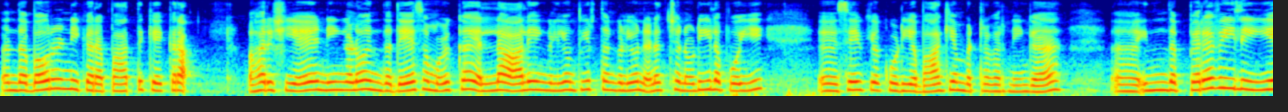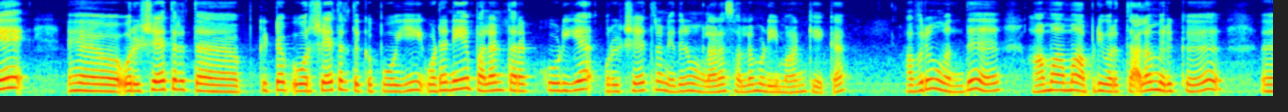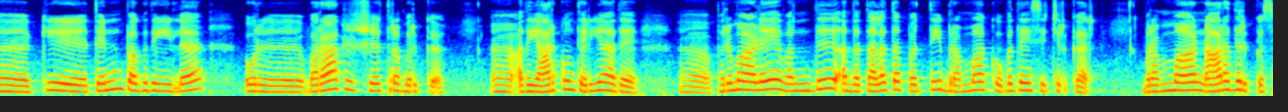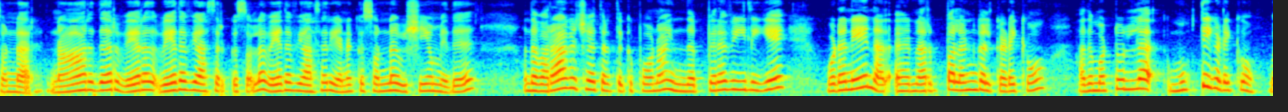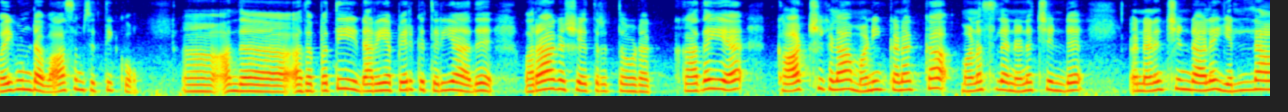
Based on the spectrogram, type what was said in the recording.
அந்த பௌரணிக்கரை பார்த்து கேட்குறா மகரிஷியே நீங்களும் இந்த தேசம் முழுக்க எல்லா ஆலயங்களையும் தீர்த்தங்களையும் நினச்ச நொடியில் போய் சேவிக்கக்கூடிய பாக்கியம் பெற்றவர் நீங்கள் இந்த பிறவியிலேயே ஒரு க்ஷேத்திரத்தை கிட்ட ஒரு க்ஷேத்திரத்துக்கு போய் உடனே பலன் தரக்கூடிய ஒரு க்ஷேத்திரம் எதுன்னு உங்களால் சொல்ல முடியுமான்னு கேட்க அவரும் வந்து ஆமாம் ஆமாம் அப்படி ஒரு தலம் இருக்குது கீ தென் பகுதியில் ஒரு வராக க்ஷேத்திரம் இருக்குது அது யாருக்கும் தெரியாது. பெருமாளே வந்து அந்த தலத்தை பற்றி பிரம்மாவுக்கு உபதேசிச்சிருக்கார். பிரம்மா நாரதருக்கு சொன்னார். நாரதர் வேற வேதவியாசருக்கு சொல்ல வேதவியாசர் எனக்கு சொன்ன விஷயம் இது. அந்த வராக கஷேத்திரத்துக்கு போனால் இந்த பிறவியிலேயே உடனே நற் நற்பலன்கள் கிடைக்கும். அது மட்டும் இல்லை முக்தி கிடைக்கும். வைகுண்ட வாசம் சித்திக்கும். அந்த அதை பற்றி நிறைய பேருக்கு தெரியாது. வராக கஷேத்திரத்தோட கதையை காட்சிகளாக மணிக்கணக்காக மனசில் நினச்சிண்டு நினச்சிண்டாலே எல்லா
